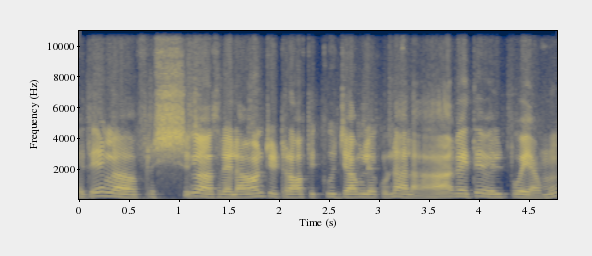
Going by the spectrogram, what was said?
అయితే ఇంకా ఫ్రెష్గా అసలు ఎలాంటి ట్రాఫిక్ జామ్ లేకుండా అలాగైతే వెళ్ళిపోయాము.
